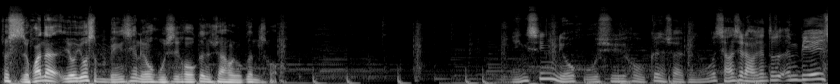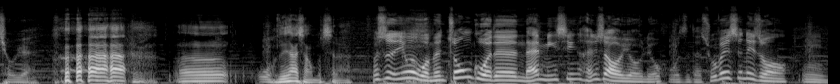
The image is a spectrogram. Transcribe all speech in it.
就喜欢的有有什么明星留胡须后更帅或者更丑？明星留胡须后更帅更……我想起来好像都是 NBA 球员，嗯，我一下想不起来。不是因为我们中国的男明星很少有留胡子的，除非是那种嗯，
